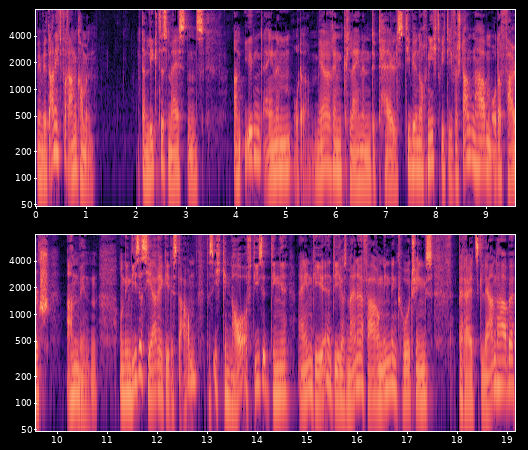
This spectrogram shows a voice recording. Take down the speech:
wenn wir da nicht vorankommen, dann liegt es meistens an irgendeinem oder mehreren kleinen Details, die wir noch nicht richtig verstanden haben oder falsch anwenden. Und in dieser Serie geht es darum, dass ich genau auf diese Dinge eingehe, die ich aus meiner Erfahrung in den Coachings bereits gelernt habe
